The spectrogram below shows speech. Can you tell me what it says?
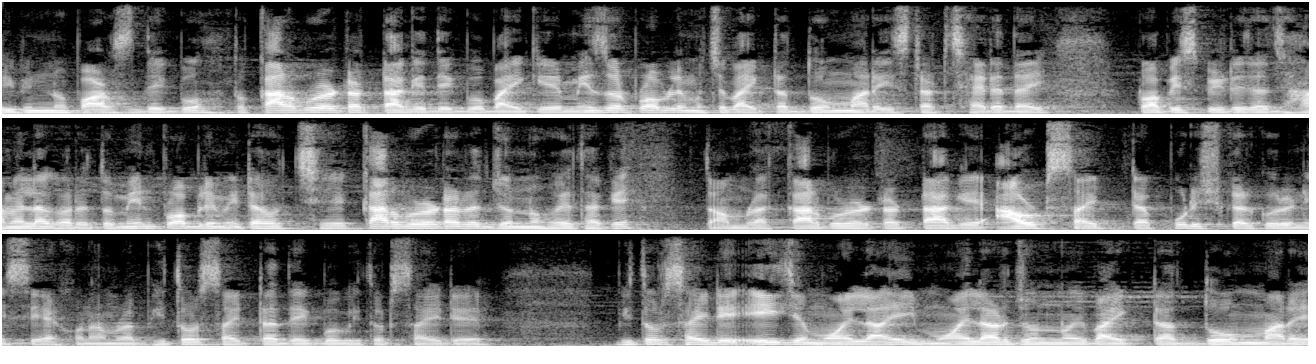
বিভিন্ন পার্টস দেখব। তো কার্বোরেটারটা আগে দেখব। বাইকের মেজর প্রবলেম হচ্ছে বাইকটা দম মারে স্টার্ট ছেড়ে দেয় টপ স্পিডে যা ঝামেলা করে। তো মেন প্রবলেম এটা হচ্ছে কার্বোরেটারের জন্য হয়ে থাকে। তো আমরা কার্বোরেটারটা আগে আউটসাইডটা পরিষ্কার করে নিছি। এখন আমরা ভিতর সাইডটা দেখব। ভিতর সাইডে ভিতর সাইডে এই যে ময়লা, এই ময়লার জন্যই বাইকটা দম মারে।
